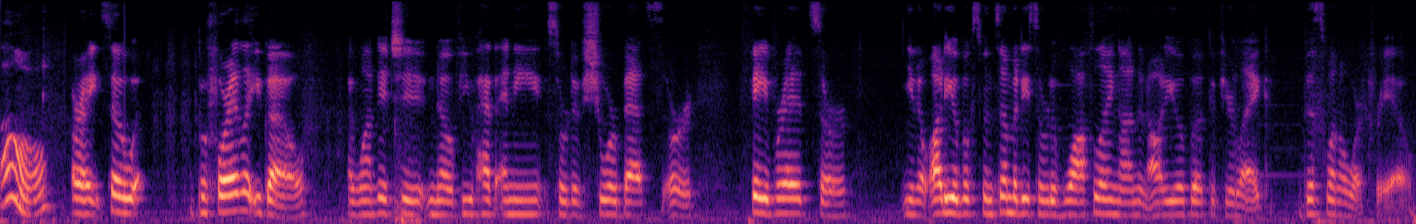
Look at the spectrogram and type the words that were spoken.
Oh, all right. So before I let you go, I wanted to know if you have any sort of sure bets or favorites or, you know, audiobooks when somebody's sort of waffling on an audiobook, if you're like, this one will work for you.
